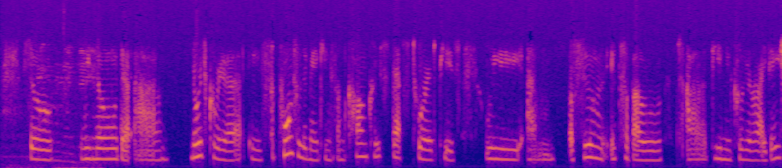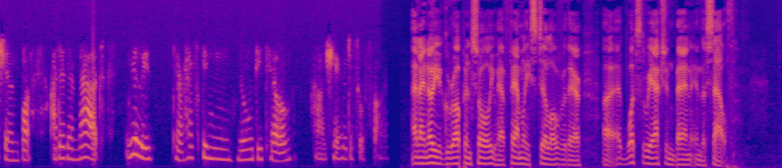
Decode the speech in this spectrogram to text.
So we know that uh, North Korea is supposedly making some concrete steps toward peace. We um, assume it's about uh, denuclearization, but other than that, really, there has been no detail uh, shared so far. And I know you grew up in Seoul. You have family still over there. Uh, what's the reaction been in the South?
